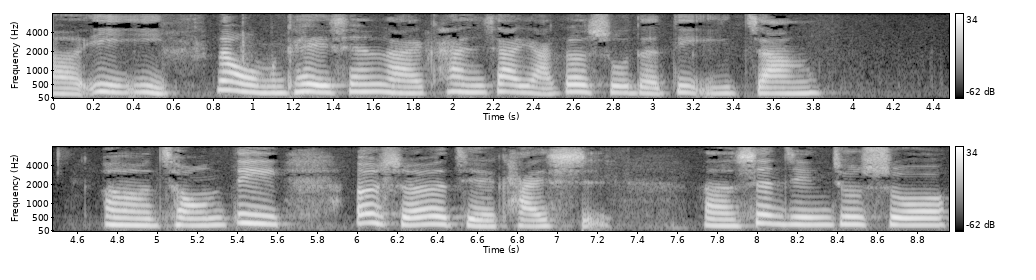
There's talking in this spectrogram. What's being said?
呃，意义。那我们可以先来看一下雅各书的第一章，嗯，从第二十二节开始，呃，圣经就说：“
